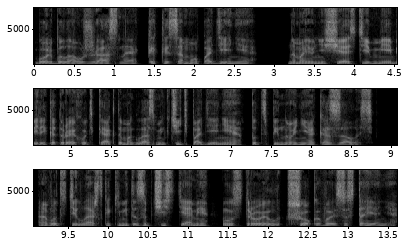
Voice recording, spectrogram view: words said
Боль была ужасная, как и само падение. На мое несчастье, мебели, которая хоть как-то могла смягчить падение, под спиной не оказалось. А вот стеллаж с какими-то запчастями устроил шоковое состояние.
